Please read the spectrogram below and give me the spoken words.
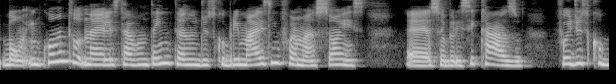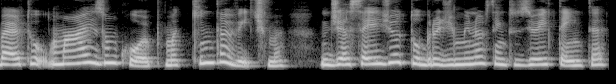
Bom, enquanto né, eles estavam tentando descobrir mais informações é, sobre esse caso, foi descoberto mais um corpo, uma quinta vítima. No dia 6 de outubro de 1980,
